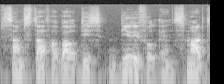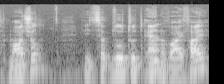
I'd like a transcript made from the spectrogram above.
some stuff about this beautiful and smart module. It's a Bluetooth and Wi-Fi.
